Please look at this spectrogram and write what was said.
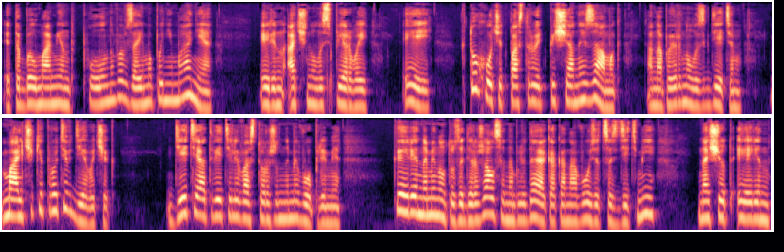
Это был момент полного взаимопонимания. Эрин очнулась первой. «Эй, кто хочет построить песчаный замок?» Она повернулась к детям. «Мальчики против девочек». Дети ответили восторженными воплями. Кэрри на минуту задержался, наблюдая, как она возится с детьми. Насчет Эрин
